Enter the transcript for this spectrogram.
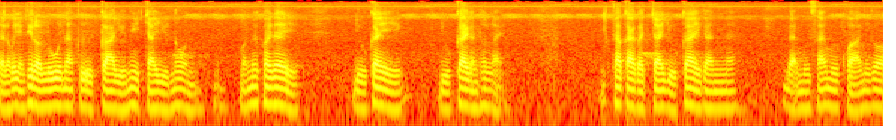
แต่เราก็อย่างที่เรารู้นะคือกายอยู่นี่ใจอยู่โน่น มันไม่ค่อยได้อยู่ใกล้อยู่ใกล้กันเท่าไหร่ ถ้ากายกับใจอยู่ใกล้กันนะแบบมือซ้ายมือขวานี่ก็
